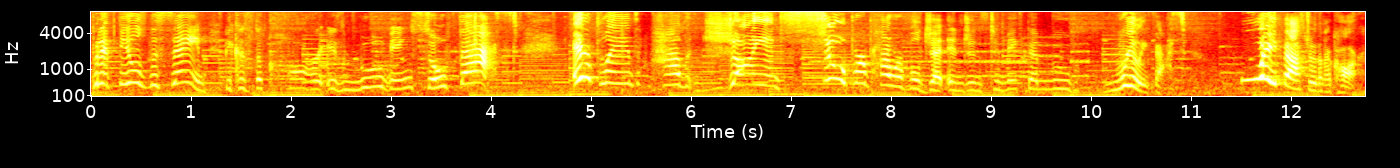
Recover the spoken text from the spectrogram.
but it feels the same because the car is moving so fast. Airplanes have giant, super powerful jet engines to make them move really fast, way faster than a car.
